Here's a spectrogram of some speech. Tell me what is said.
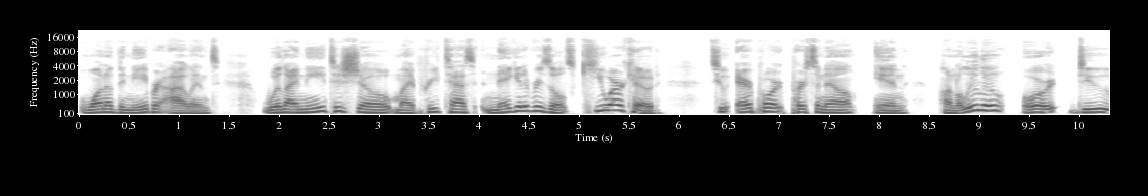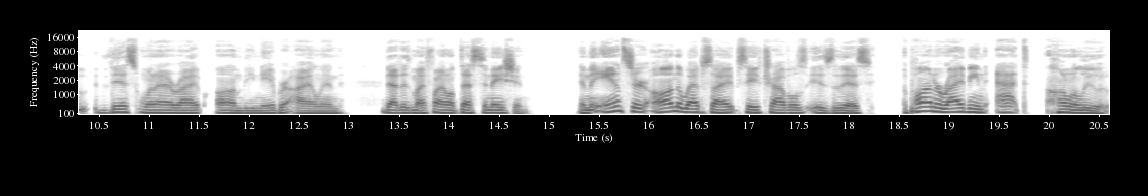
one of the neighbor islands. Will I need to show my pretest negative results QR code to airport personnel in Honolulu or do this when I arrive on the neighbor island that is my final destination? And the answer on the website, Safe Travels, is this. Upon arriving at Honolulu,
